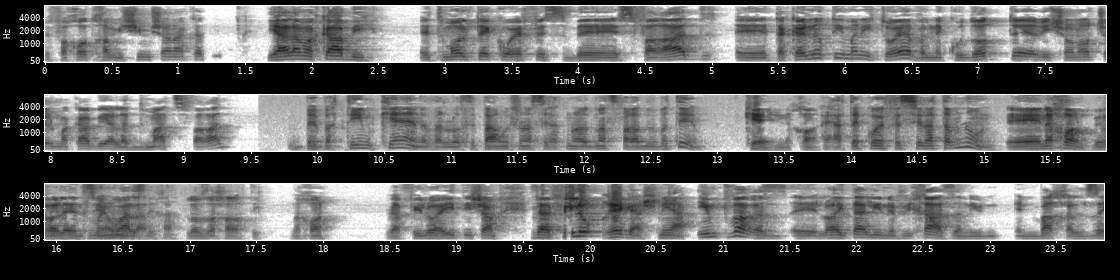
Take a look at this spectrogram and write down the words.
לפחות 50 שנה קדימה. יאללה מכבי, אתמול תיקו אפס בספרד, אה, תקן אותי אם אני טועה, אבל נקודות אה, ראשונות של מכבי על אדמת ספרד? בבתים כן, אבל לא, זה פעם ראשונה שיחקנו על אדמת ספרד בבתים. כן, נכון. היה תיקו אפס של התמנון. אה, נכון, בוולנסיה, וואלה, סליחה. לא זכרתי, נכון. ואפילו הייתי שם, ואפילו, רגע, שנייה, אם כבר, אז אה, לא הייתה לי נביחה, אז אני אנבח על זה.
